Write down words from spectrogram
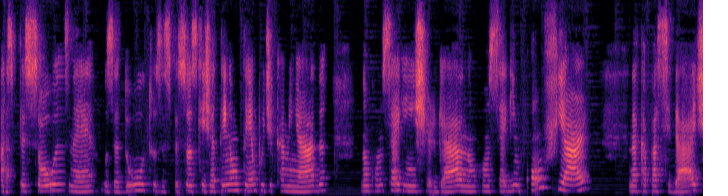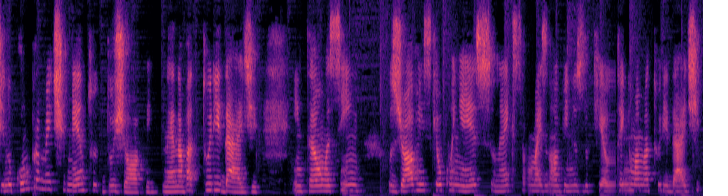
as pessoas, né, os adultos, as pessoas que já têm um tempo de caminhada, não conseguem enxergar, não conseguem confiar na capacidade, no comprometimento do jovem, né, na maturidade. Então, assim, os jovens que eu conheço, né, que são mais novinhos do que eu, têm uma maturidade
